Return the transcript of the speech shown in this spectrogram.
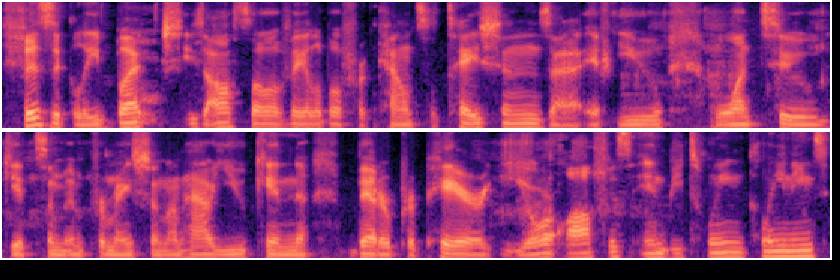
physically, but she's also available for consultations uh, if you want to get some information on how you can better prepare your office in between cleanings.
